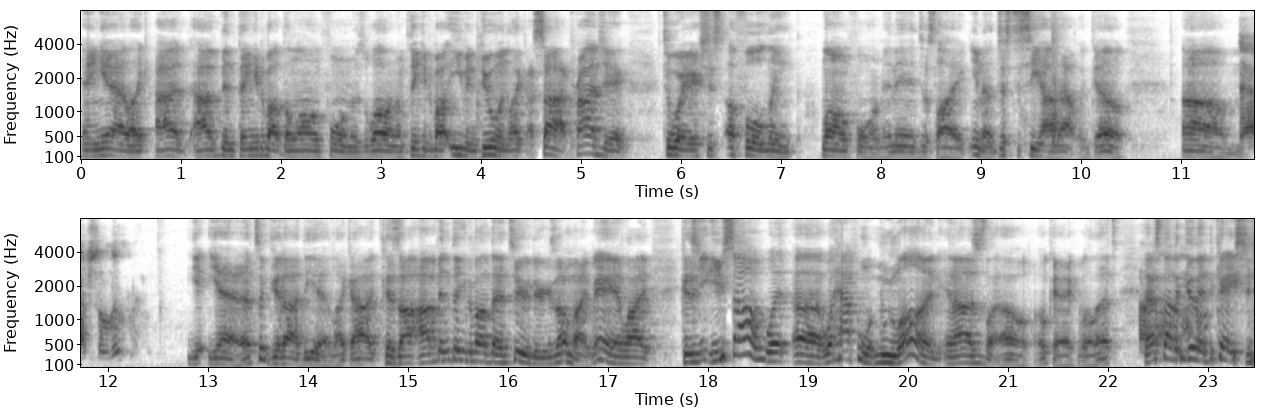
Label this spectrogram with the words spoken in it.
and yeah, like I I've been thinking about the long form as well, and I'm thinking about even doing like a side project to where it's just a full length long form, and then just like you know, just to see how that would go. Um, Absolutely. Yeah, yeah, that's a good idea. Like I, because I've been thinking about that too, dude. Because I'm like, man, like, because you, you, saw what uh, what happened with Mulan, and I was just like, oh, okay, well, that's that's not a good uh-huh. indication.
